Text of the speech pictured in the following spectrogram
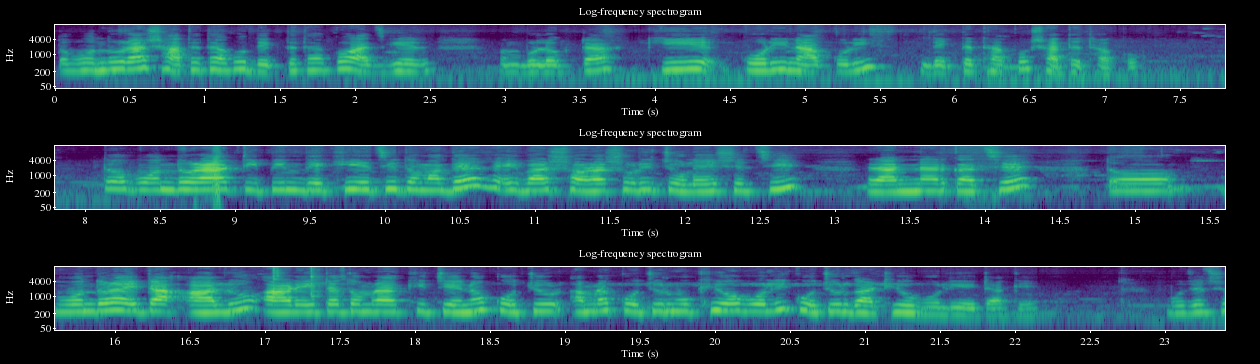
তো বন্ধুরা, সাথে থাকো, দেখতে থাকো আজকের ব্লগটা। কি করি, না করি, দেখতে থাকো, সাথে থাকো। তো বন্ধুরা, টিফিন দেখিয়েছি তোমাদের। এইবার সরাসরি চলে এসেছি রান্নার কাছে। তো বন্ধুরা, এটা আলু আর এটা তোমরা কি চেনো? কচুর, আমরা কচুরমুখীও বলি কচুর গাঠিও বলি এটাকে। বুঝেছ?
